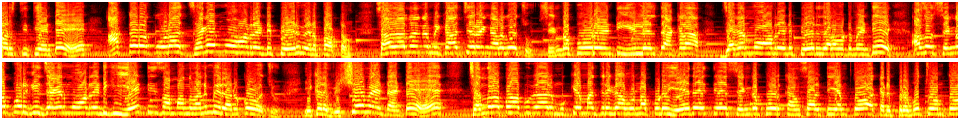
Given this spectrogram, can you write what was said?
పరిస్థితి అంటే అక్కడ కూడా జగన్మోహన్ రెడ్డి పేరు వినపడటం. సాధారణంగా మీకు ఆశ్చర్యం కలగవచ్చు. సింగపూర్ ఏంటి? వీళ్ళు వెళ్తే అక్కడ జగన్మోహన్ రెడ్డి పేరు తెలవటం ఏంటి? అసలు సింగపూర్కి జగన్మోహన్ రెడ్డికి ఏంటి సంబంధం అని మీరు అనుకోవచ్చు. ఇక్కడ విషయం ఏంటంటే చంద్రబాబు గారు ముఖ్యమంత్రిగా ఉన్నప్పుడు ఏదైతే సింగపూర్ కన్సల్టియంతో అక్కడి ప్రభుత్వంతో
